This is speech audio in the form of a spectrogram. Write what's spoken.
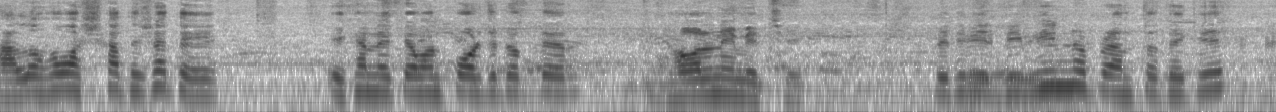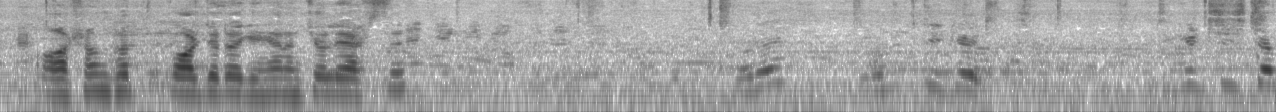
ভালো হওয়ার সাথে সাথে এখানে কেমন পর্যটকদের ঢল নেমেছে। পৃথিবীর বিভিন্ন প্রান্ত থেকে অসংখ্য পর্যটক এখানে চলে আসছে। টিকিট টিকিট সিস্টেম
